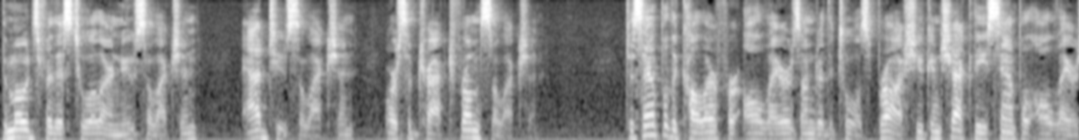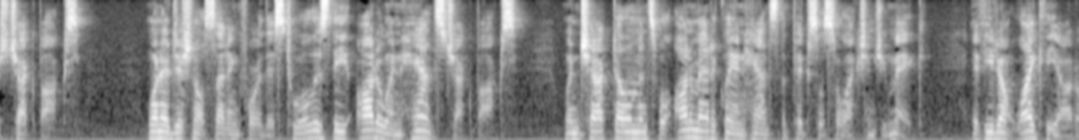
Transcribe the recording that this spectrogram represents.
The modes for this tool are New Selection, Add to Selection, or Subtract from Selection. To sample the color for all layers under the tool's brush, you can check the Sample All Layers checkbox. One additional setting for this tool is the Auto Enhance checkbox. When checked, Elements will automatically enhance the pixel selections you make. If you don't like the auto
